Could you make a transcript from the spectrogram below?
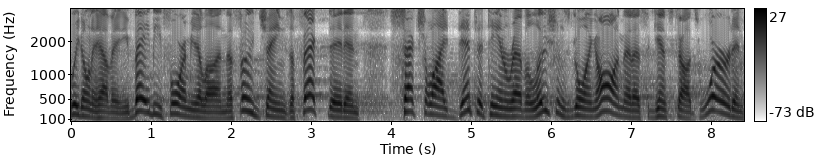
we don't have any baby formula, and the food chain's affected, and sexual identity and revolutions going on that is against God's word, and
